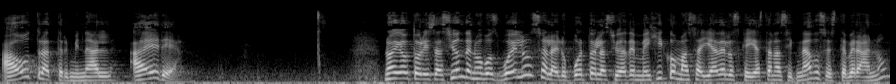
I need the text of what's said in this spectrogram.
a otra terminal aérea. No hay autorización de nuevos vuelos al aeropuerto de la Ciudad de México más allá de los que ya están asignados este verano.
